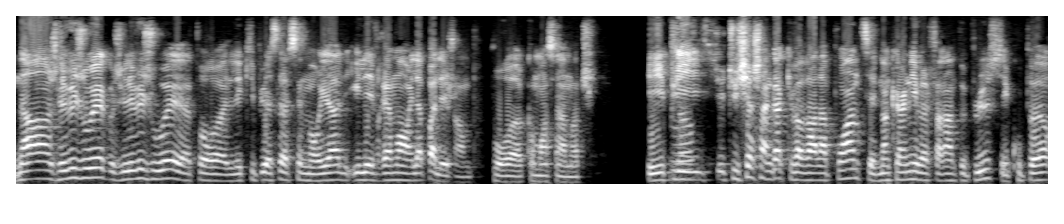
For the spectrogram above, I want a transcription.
Non, je l'ai vu jouer, je l'ai vu jouer pour l'équipe USLFC Montréal. Il est vraiment, il a pas les jambes pour euh, commencer un match. Et puis, si tu cherches un gars qui va vers la pointe, c'est McCarney va le faire un peu plus, et Cooper,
